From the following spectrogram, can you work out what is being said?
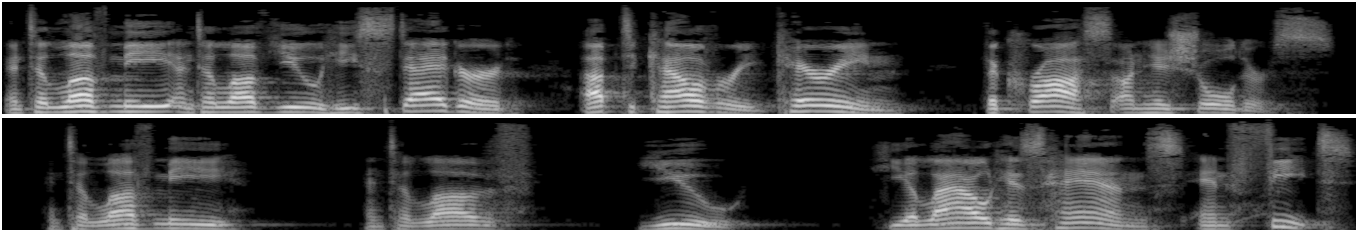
And to love me and to love you, he staggered up to Calvary, carrying the cross on his shoulders. And to love me and to love you, he allowed his hands and feet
